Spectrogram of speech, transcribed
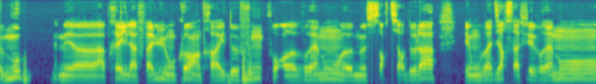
mots mais euh, après, il a fallu encore un travail de fond pour euh, vraiment euh, me sortir de là. Et on va dire, ça fait vraiment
